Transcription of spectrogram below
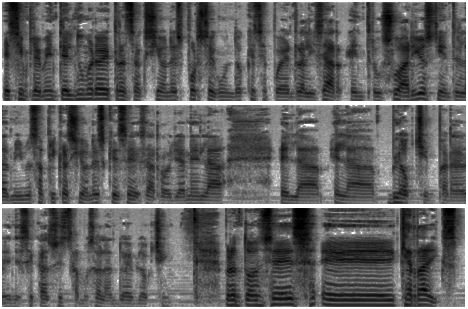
es simplemente el número de transacciones por segundo que se pueden realizar entre usuarios y entre las mismas aplicaciones que se desarrollan en la, en la, en la blockchain. Para, en este caso estamos hablando de blockchain. Pero entonces, eh, ¿qué Radix?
